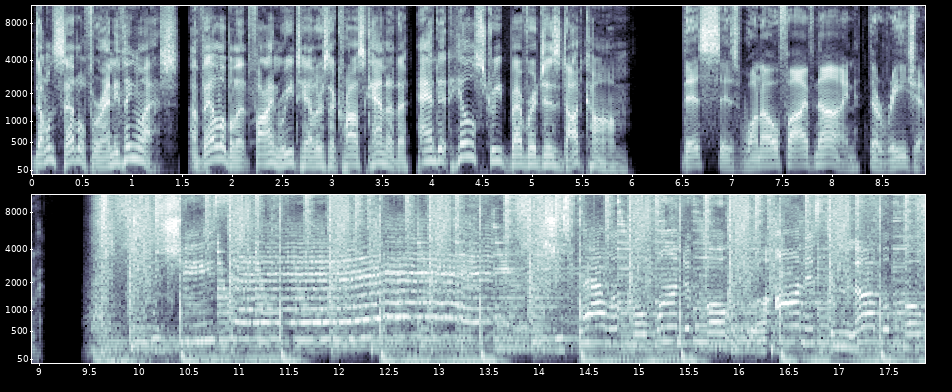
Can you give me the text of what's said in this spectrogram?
Don't settle for anything less. Available at fine retailers across Canada and at hillstreetbeverages.com. This is 1059 The Region. What she said. She's powerful, wonderful, honest and lovable.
